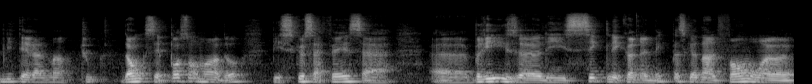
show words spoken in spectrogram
littéralement tout. Donc, c'est pas son mandat. Puis ce que ça fait, ça, euh, brise euh, les cycles économiques parce que dans le fond, euh,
